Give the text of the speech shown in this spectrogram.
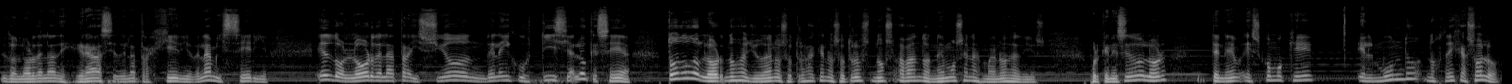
el dolor de la desgracia, de la tragedia, de la miseria, el dolor de la traición, de la injusticia, lo que sea. Todo dolor nos ayuda a nosotros a que nosotros nos abandonemos en las manos de Dios. Porque en ese dolor es como que el mundo nos deja solo.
